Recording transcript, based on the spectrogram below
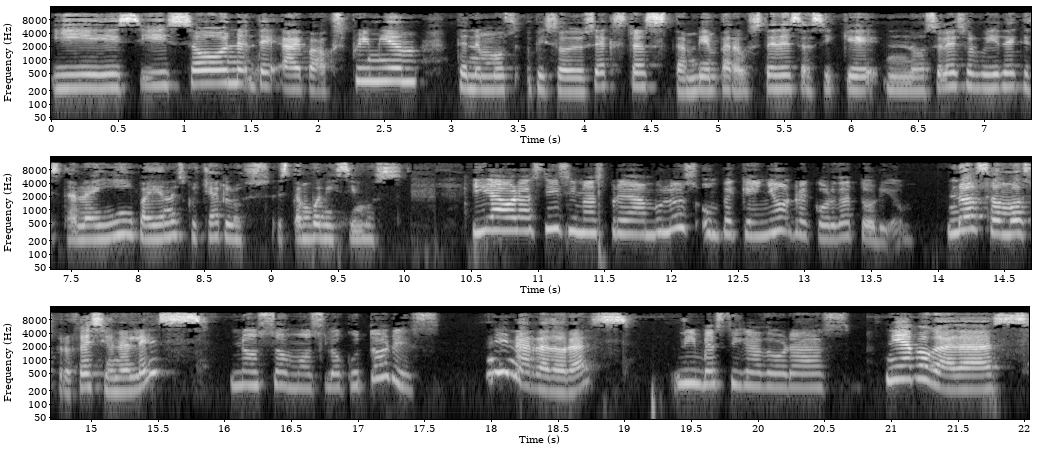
Y si son de iBox Premium, tenemos episodios extras también para ustedes, así que no se les olvide que están ahí, vayan a escucharlos, están buenísimos. Y ahora sí, sin más preámbulos, un pequeño recordatorio. No somos profesionales, No somos locutores, ni narradoras, ni investigadoras, ni abogadas,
